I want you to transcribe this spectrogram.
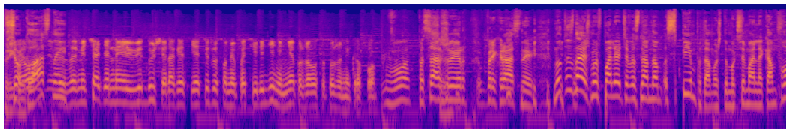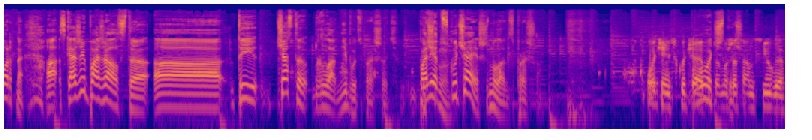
все, классный. Замечательные ведущие. Так, если я сижу с вами посередине, мне, пожалуйста, тоже микрофон. Вот, пассажир прекрасный. Ну, ты знаешь, мы в полете в основном спим, потому что максимально комфортно. А, скажи, пожалуйста, а, ты часто... Ладно, не буду спрашивать. По лету скучаешь? Ну ладно, спрошу. Очень скучаю, Очень потому что скучаю. сам с юга.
